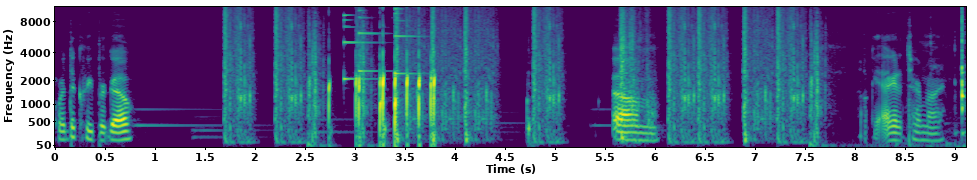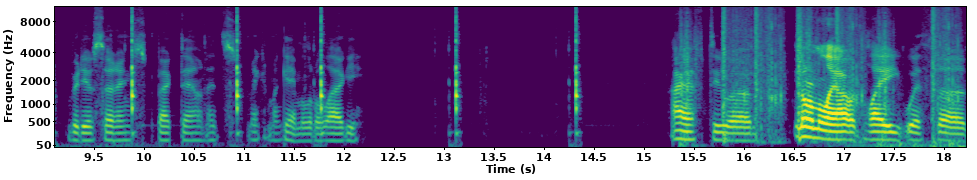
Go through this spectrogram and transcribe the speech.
Where'd the creeper go? Um. Okay, I gotta turn my video settings back down. It's making my game a little laggy. I have to, uh, normally I would play with uh,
